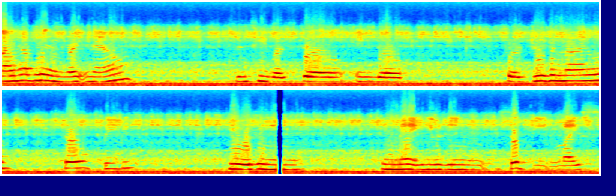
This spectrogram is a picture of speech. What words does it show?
I have him right now since he was still a little for juvenile still baby. He was eating in May he was in silky mice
